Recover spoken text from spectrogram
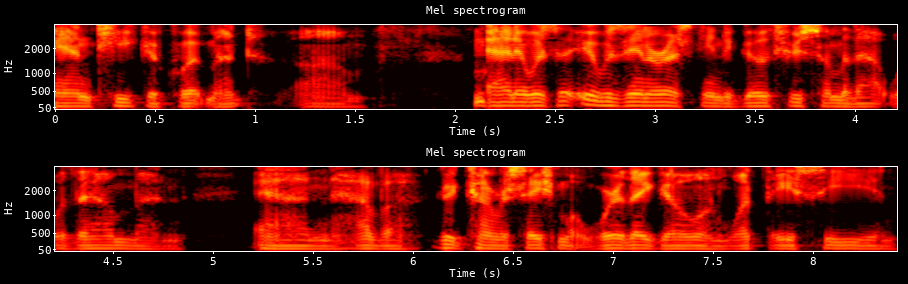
antique equipment, um, and it was it was interesting to go through some of that with them and and have a good conversation about where they go and what they see. And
